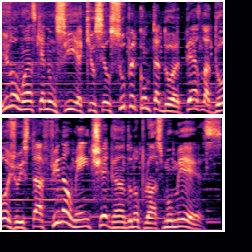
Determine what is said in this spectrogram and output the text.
Elon Musk anuncia que o seu supercomputador Tesla Dojo está finalmente chegando no próximo mês.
